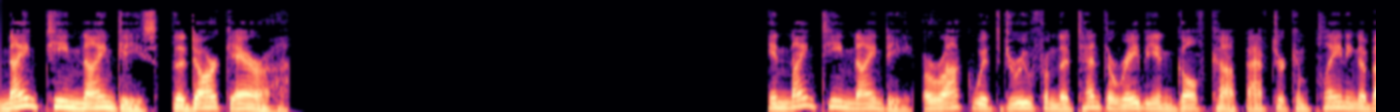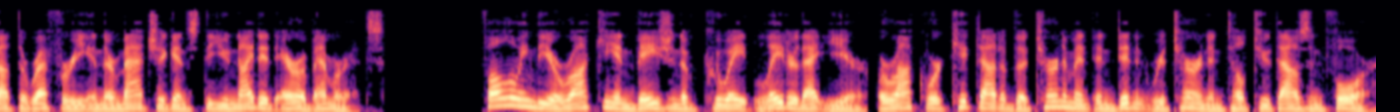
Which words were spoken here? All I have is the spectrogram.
1990s, the Dark Era In 1990, Iraq withdrew from the 10th Arabian Gulf Cup after complaining about the referee in their match against the United Arab Emirates. Following the Iraqi invasion of Kuwait later that year, Iraq were kicked out of the tournament and didn't return until 2004.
